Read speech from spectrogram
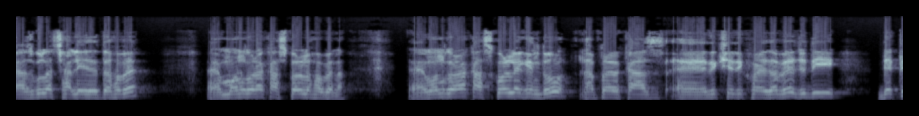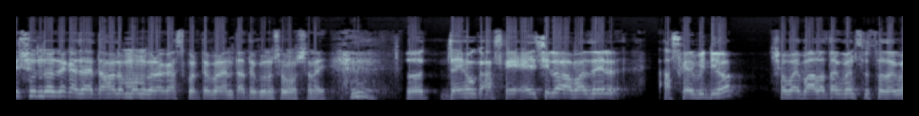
কাজগুলা চালিয়ে যেতে হবে। মন করা কাজ করলে হবে না। মন করা কাজ করলে কিন্তু আপনার কাজ এদিক সেদিক হয়ে যাবে। যদি দেখতে সুন্দর দেখা যায়, তাহলে মন করা কাজ করতে পারেন, তাতে কোনো সমস্যা নাই। তো যাই হোক, আজকে এই ছিল আমাদের আজকের ভিডিও। সবাই ভালো থাকবেন, সুস্থ থাকবেন।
